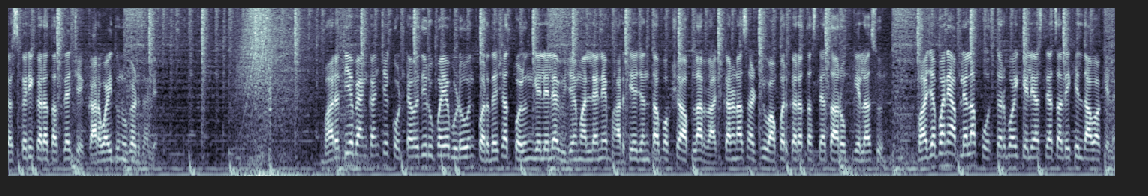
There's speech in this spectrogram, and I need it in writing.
तस्करी करत असल्याचे कारवाईतून उघड झाले. भारतीय बँकांचे कोट्यवधी रुपये बुडवून परदेशात पळून गेलेल्या विजय माल्ल्याने भारतीय जनता पक्ष आपला राजकारणासाठी वापर करत असल्याचा आरोप केला असून भाजपाने आपल्याला पोस्टर बॉय केले असल्याचा देखील दावा केला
